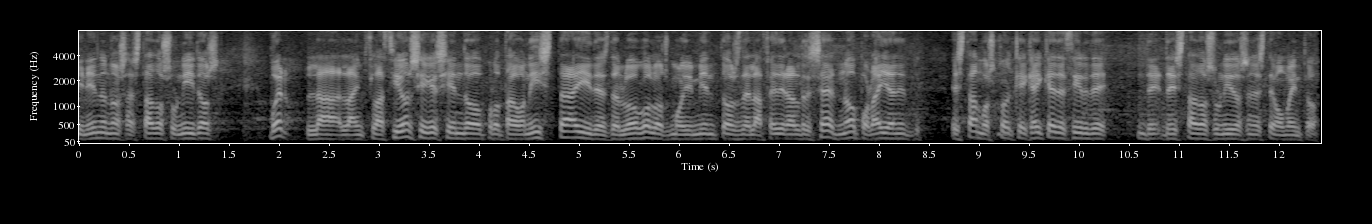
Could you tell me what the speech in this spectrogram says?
viniéndonos a Estados Unidos, bueno, la, inflación sigue siendo protagonista y desde luego los movimientos de la Federal Reserve, ¿no? Por ahí estamos. ¿Qué, hay que decir de, Estados Unidos en este momento?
